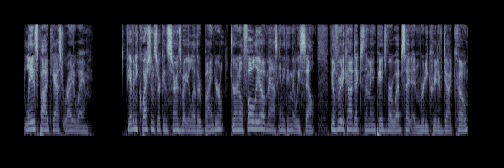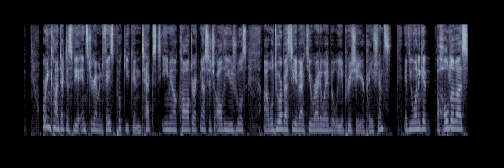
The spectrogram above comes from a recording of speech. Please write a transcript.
latest podcast right away. If you have any questions or concerns about your leather binder, journal, folio, mask, anything that we sell, feel free to contact us on the main page of our website at murdycreative.co, or you can contact us via Instagram and Facebook. You can text, email, call, direct message, all the usuals. Uh, we'll do our best to get back to you right away, but we appreciate your patience. If you want to get a hold of us,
